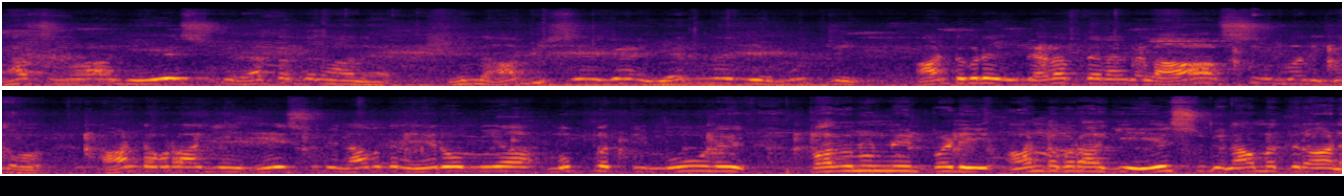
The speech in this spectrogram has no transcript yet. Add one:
நாசமாகி இயேசு ரத்தத்தினால இந்த அபிஷேக எண்ணெயை ஊற்றி ஆண்டவரை இந்த இடத்தை நாங்கள் ஆசீர்வதிக்கிறோம். ஆண்டவராகிய இயேசுவின் நாமத்தில் ஏரோமியா முப்பத்தி மூணு பதினொன்னின் படி ஆண்டவராகிய இயேசுவின் நாமத்தினால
